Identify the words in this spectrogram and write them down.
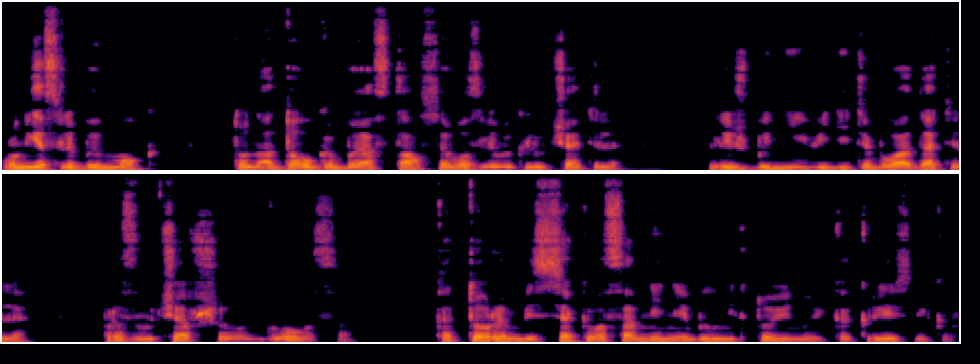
Он, если бы мог, то надолго бы остался возле выключателя, лишь бы не видеть обладателя прозвучавшего голоса, которым без всякого сомнения был никто иной, как Резников.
